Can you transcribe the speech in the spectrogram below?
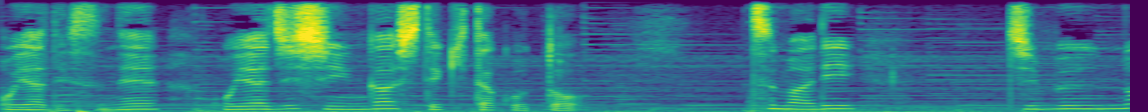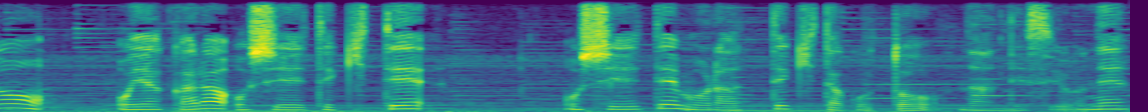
親ですね。親自身がしてきたこと。つまり自分の親から教えてきて教えてもらってきたことなんですよね。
